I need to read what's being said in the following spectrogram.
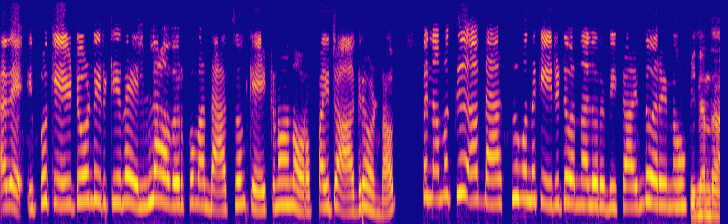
അതെ ഇപ്പൊ കേട്ടുകൊണ്ടിരിക്കുന്ന എല്ലാവർക്കും ആ ബാച്ച് സോങ് കേൾക്കണമെന്ന് ഉറപ്പായിട്ടും ആഗ്രഹം ഉണ്ടാവും അപ്പൊ നമുക്ക് ആ ബാച്ച് സോങ് ഒന്ന് കേട്ടിട്ട് വന്നാലോ റബീക്ക? എന്ത് പറയുന്നു? പിന്നെന്താ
